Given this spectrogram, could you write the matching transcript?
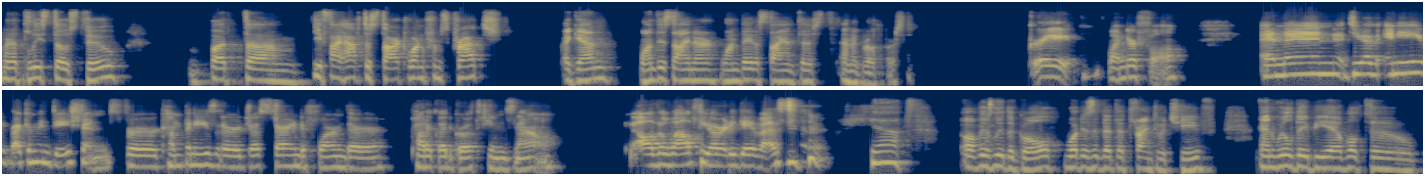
but at least those two. But um, if I have to start one from scratch, again, one designer, one data scientist, and a growth person. Great. Wonderful. And then, do you have any recommendations for companies that are just starting to form their product led growth teams now? All the wealth you already gave us. yeah. Obviously, the goal what is it that they're trying to achieve? And will they be able to,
